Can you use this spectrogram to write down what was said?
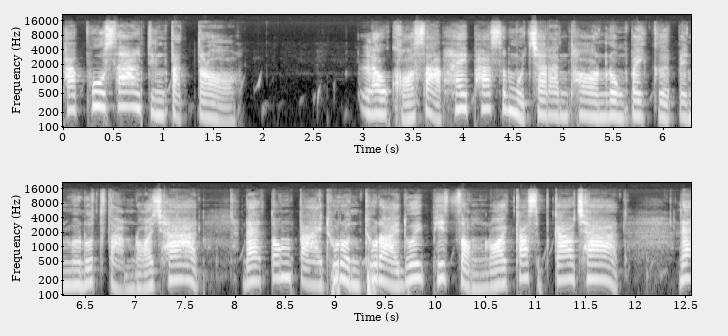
พระผู้สร้างจึงตัดต่อเราขอสาปให้พระสมุทรชรันทรลงไปเกิดเป็นมนุษย์สามร้อยชาติ และต้องตายทุรนทุรายด้วยพิษ299ชาติ และ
